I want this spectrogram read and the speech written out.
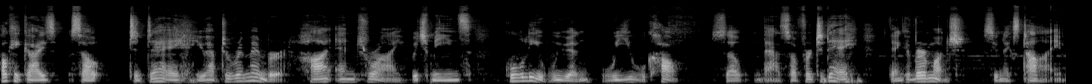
Okay, guys, so today you have to remember high and dry, which means 孤立无援、无依无靠. So that's all for today. Thank you very much. See you next time.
